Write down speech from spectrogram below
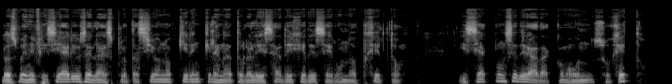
Los beneficiarios de la explotación no quieren que la naturaleza deje de ser un objeto y sea considerada como un sujeto,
